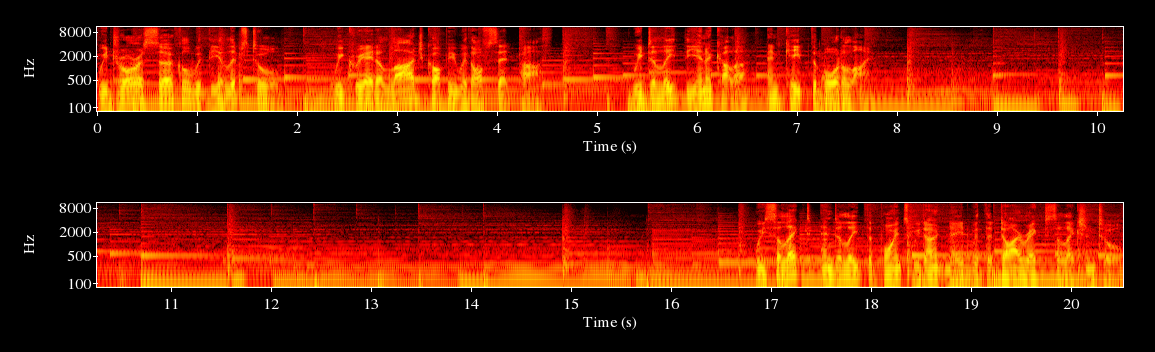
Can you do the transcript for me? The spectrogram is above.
We draw a circle with the ellipse tool. We create a large copy with offset path. We delete the inner color and keep the border We select and delete the points we don't need with the Direct Selection tool.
